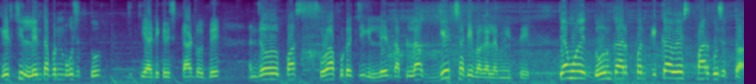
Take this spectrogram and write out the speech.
गेटची लेंथ आपण बघू शकतो जी की या ठिकाणी स्टार्ट होते. आणि जवळपास सोळा फुटाची लेंथ आपल्याला गेटसाठी बघायला मिळते. त्यामुळे दोन कार पण एका वेळेस पार्क होऊ शकता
